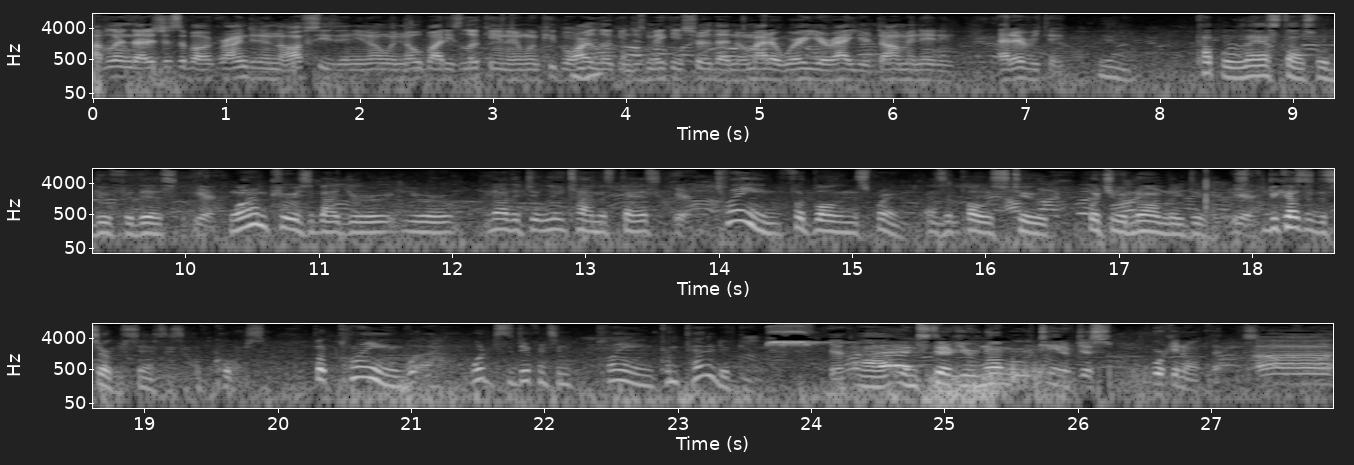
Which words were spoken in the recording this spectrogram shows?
I've learned that it's just about grinding in the off season. You know, when nobody's looking and when people are looking, just making sure that no matter where you're at, you're dominating at everything. Yeah. Couple last thoughts we'll do for this. Yeah. One, I'm curious about your your now that your little time has passed. Yeah. Playing football in the spring as opposed to what you would normally do. Yeah. Because of the circumstances, of course. But playing, wha- what's the difference in playing competitive games Yeah. uh, instead of your normal routine of just working on things? Uh,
